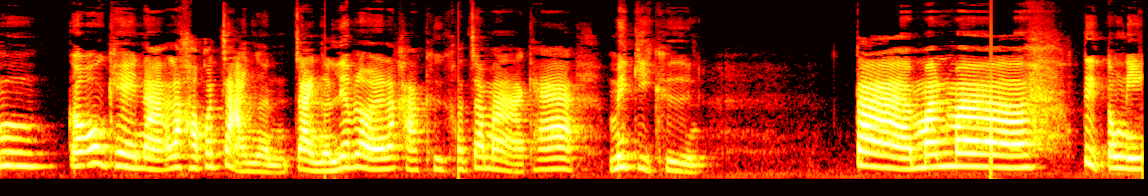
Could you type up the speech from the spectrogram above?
อืมก็โอเคนะ แล้วเขาก็จ่ายเงิน จ่ายเงินเรียบร้อยแล้วนะคะ คือเขาจะมาแค่ไม่กี่คืน แต่มันมาติดตรงนี้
